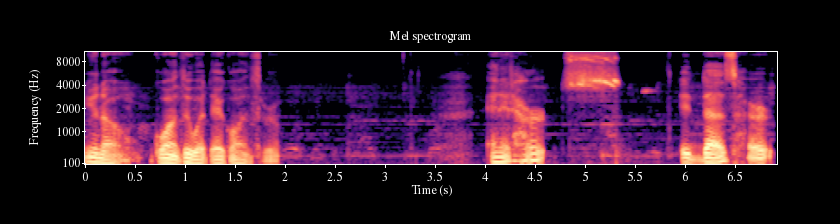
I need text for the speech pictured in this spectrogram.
you know, going through what they're going through. And it hurts. It does hurt.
